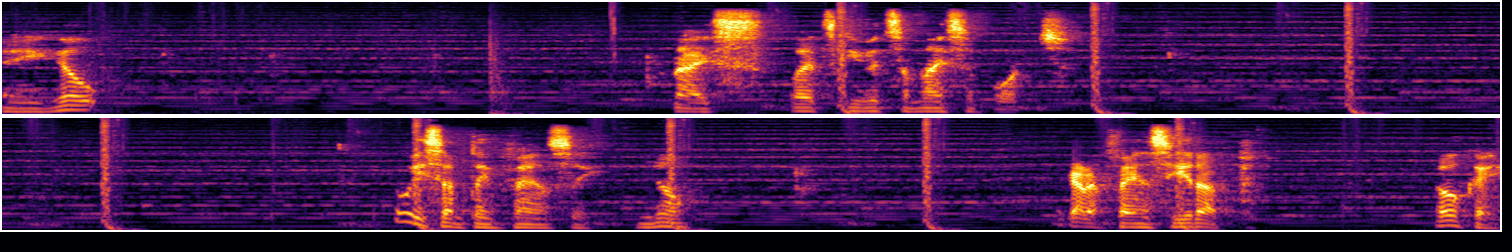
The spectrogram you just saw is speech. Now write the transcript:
There you go. Nice. Let's give it some nice support. Do something fancy, you know? I gotta fancy it up. Okay,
